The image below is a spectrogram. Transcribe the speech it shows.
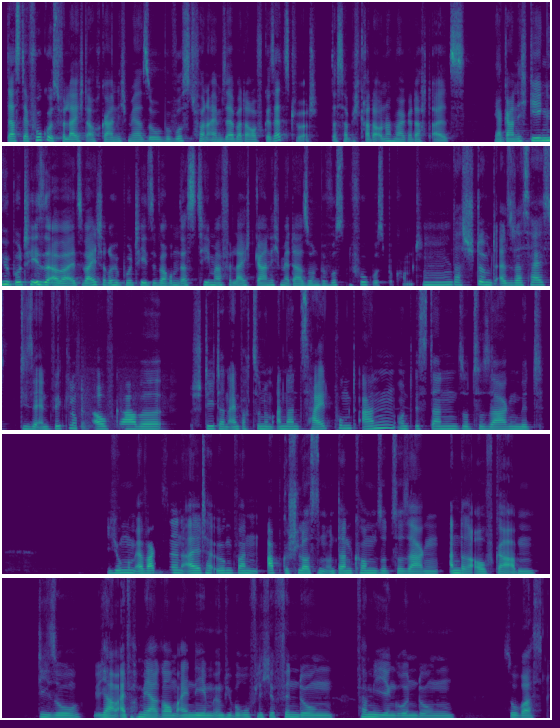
dass der Fokus vielleicht auch gar nicht mehr so bewusst von einem selber darauf gesetzt wird. Das habe ich gerade auch noch mal gedacht als ja gar nicht Gegenhypothese, aber als weitere Hypothese, warum das Thema vielleicht gar nicht mehr da so einen bewussten Fokus bekommt. Mhm, das stimmt. Also das heißt, diese Entwicklungsaufgabe steht dann einfach zu einem anderen Zeitpunkt an und ist dann sozusagen mit jungem Erwachsenenalter irgendwann abgeschlossen und dann kommen sozusagen andere Aufgaben, die so, ja, einfach mehr Raum einnehmen, irgendwie berufliche Findung, Familiengründung, sowas.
